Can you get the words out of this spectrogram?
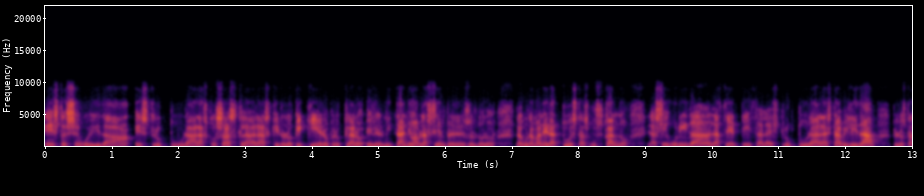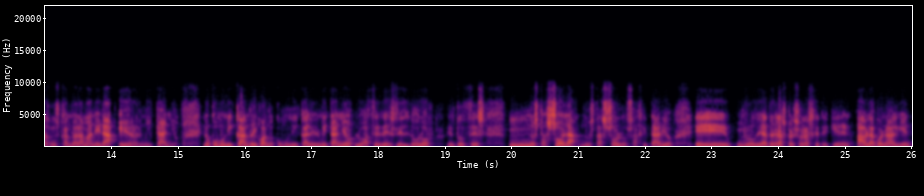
Esto es seguridad, estructura, las cosas claras, quiero lo que quiero, pero claro, el ermitaño habla siempre desde el dolor. De alguna manera tú estás buscando la seguridad, la certeza, la estructura, la estabilidad, pero lo estás buscando a la manera ermitaño. No comunicando y cuando comunica el ermitaño lo hace desde el dolor. Entonces, no estás sola, no estás solo, Sagitario. Eh, rodéate de las personas que te quieren, habla con alguien,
